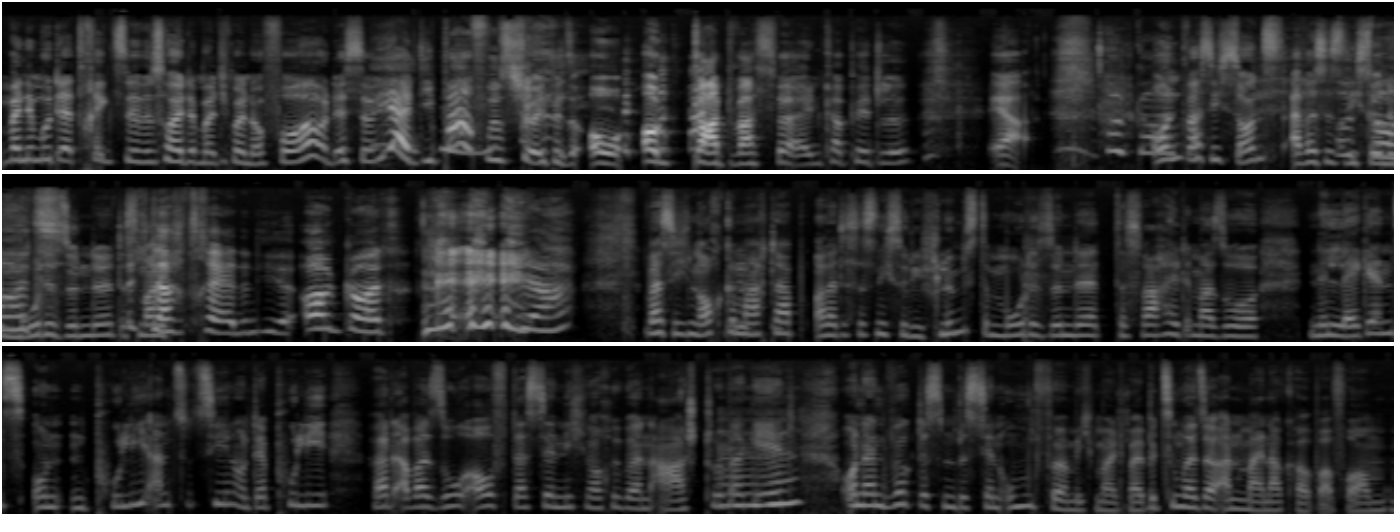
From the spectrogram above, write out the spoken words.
Meine Mutter trägt es mir bis heute manchmal noch vor und ist so, ja, die Barfußschuhe. Ich bin so, oh, oh Gott, was für ein Kapitel. Ja. Oh Gott. Und was ich sonst, aber es ist Oh nicht so eine Gott. Modesünde, das ich lach Tränen hier. Oh Gott. ja. Was ich noch gemacht habe, aber das ist nicht so die schlimmste Modesünde, das war halt immer so eine Leggings und ein Pulli anzuziehen und der Pulli hört aber so auf, dass der nicht noch über den Arsch drüber Mhm. geht und dann wirkt es ein bisschen unförmig manchmal, beziehungsweise an meiner Körperform.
